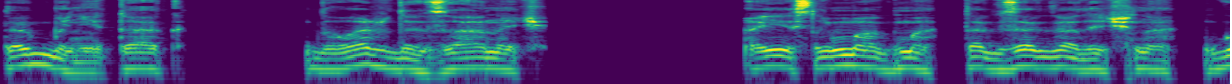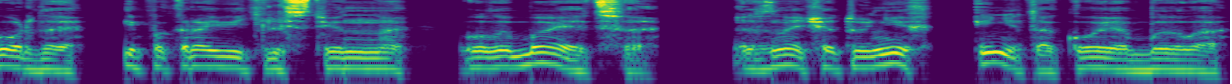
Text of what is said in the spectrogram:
как бы не так. Дважды за ночь. А если магма так загадочно, гордо и покровительственно улыбается, значит, у них и не такое было.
